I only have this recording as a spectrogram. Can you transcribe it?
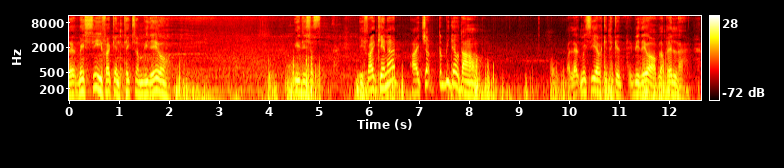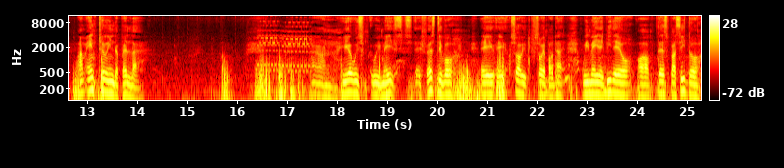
Let me see if I can take some video. It is just, if I cannot, I shut the video down. But let me see if I can take a video of La Perla. I'm entering the Perla. Um, here we we made a festival. A, a sorry sorry about that. We made a video of Despacito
